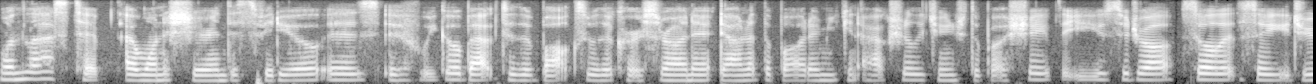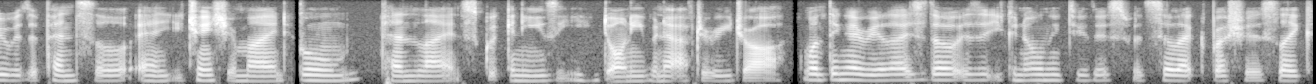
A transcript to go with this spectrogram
One last tip I want to share in this video is if we go back to the box with a cursor on it, down at the bottom you can actually change the brush shape that you used to draw. So let's say you drew with a pencil and you changed your mind, boom, pen lines, quick and easy, don't even have to redraw. One thing I realized though is that you can only do this with select brushes like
